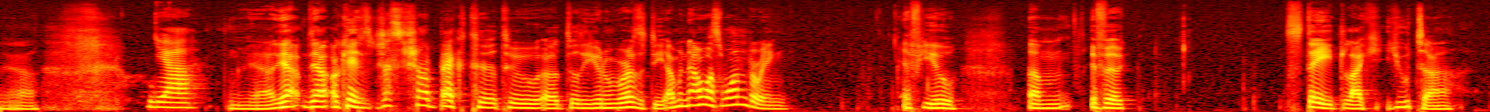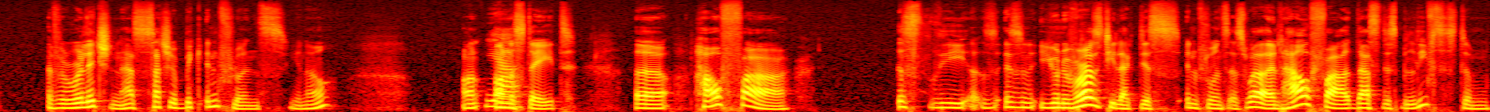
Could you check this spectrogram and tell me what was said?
Yeah. Yeah. Yeah, yeah, yeah. Okay, just shout back to to uh, to the university. I mean, I was wondering if you, um, if a state like Utah, if a religion has such a big influence, you know, on on Yeah. a state, uh, how far is the is a university like this influence as well, and how far does this belief system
